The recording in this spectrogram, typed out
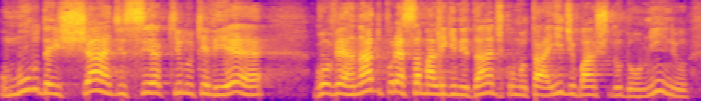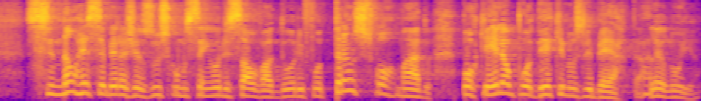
o mundo deixar de ser aquilo que ele é, governado por essa malignidade, como está aí debaixo do domínio, se não receber a Jesus como Senhor e Salvador e for transformado, porque Ele é o poder que nos liberta. Aleluia.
